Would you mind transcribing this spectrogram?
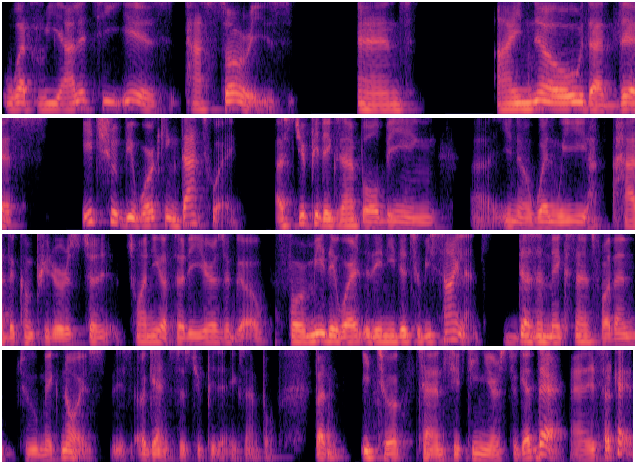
What reality is past stories. And I know that this it should be working that way. A stupid example being, uh, you know, when we had the computers 20 or 30 years ago, for me, they were they needed to be silent. Doesn't make sense for them to make noise. It's, again, it's a stupid example. But it took 10, 15 years to get there. And it's okay,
